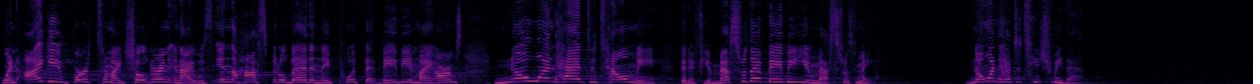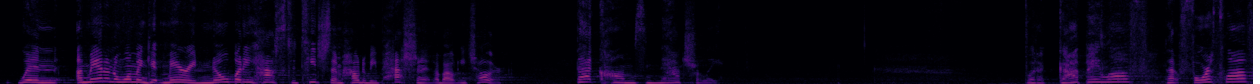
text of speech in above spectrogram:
When I gave birth to my children and I was in the hospital bed and they put that baby in my arms, no one had to tell me that if you mess with that baby, you messed with me. No one had to teach me that. When a man and a woman get married, nobody has to teach them how to be passionate about each other. That comes naturally. But agape love, that fourth love,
